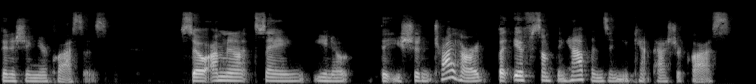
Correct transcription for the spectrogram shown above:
finishing your classes. So I'm not saying, you know, that you shouldn't try hard. But if something happens and you can't pass your class,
